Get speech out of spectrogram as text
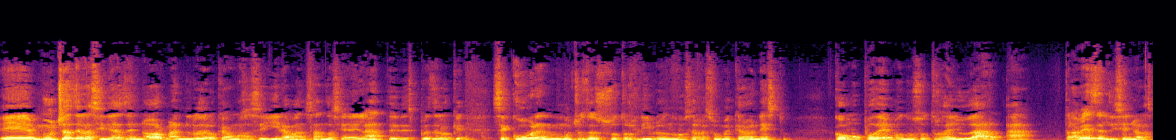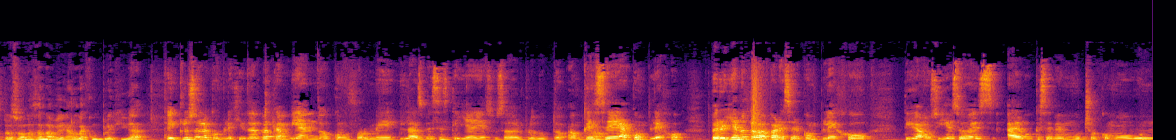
eh, muchas de las ideas de Norman, lo de lo que vamos a seguir avanzando hacia adelante, después de lo que se cubre en muchos de sus otros libros, no se resume creo en esto. ¿Cómo podemos nosotros ayudar a, a través del diseño a las personas a navegar la complejidad? Que incluso la complejidad va cambiando conforme las veces que ya hayas usado el producto, aunque No. sea complejo, pero ya no te va a parecer complejo, digamos, y eso es algo que se ve mucho como un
